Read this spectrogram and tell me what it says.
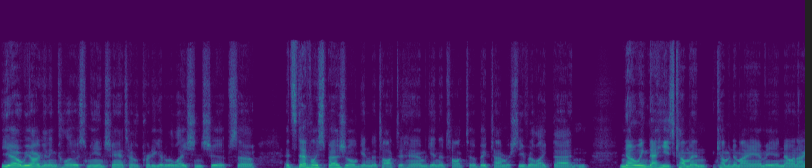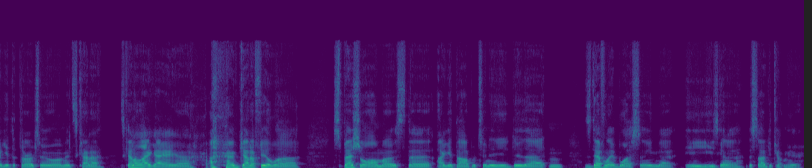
Yeah, we are getting close. Me and Chance have a pretty good relationship. So, it's definitely special getting to talk to him, getting to talk to a big time receiver like that, and knowing that he's coming coming to Miami and knowing I get to throw to him. It's kind of it's kind of like I uh, I've got to feel uh, special almost that I get the opportunity to do that, and it's definitely a blessing that he he's gonna decide to come here.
